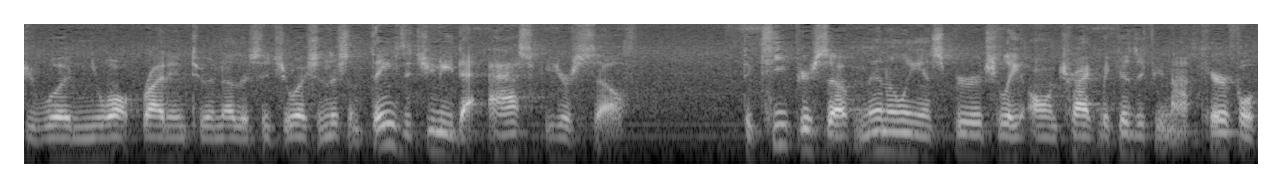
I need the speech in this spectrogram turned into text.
you would and you walk right into another situation. There's some things that you need to ask yourself to keep yourself mentally and spiritually on track because if you're not careful,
